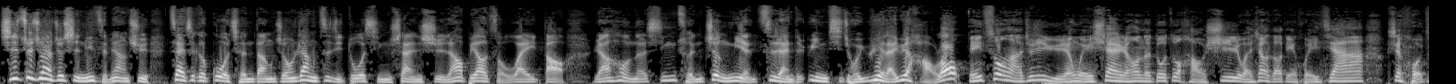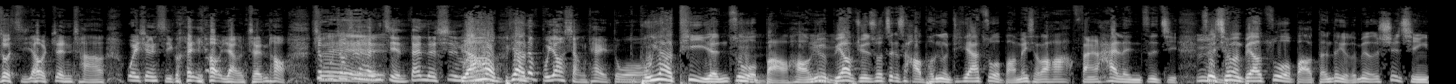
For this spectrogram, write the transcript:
其实最重要就是你怎么样去在这个过程当中让自己多行善事，然后不要走歪道，然后呢心存正念，自然你的运气就会越来越好喽。没错啦，就是与人为善，然后呢多做好事，晚上早点回家，生活作息要正常，卫生习惯要养成好，这不就是很简单的事吗？然后不要真的不要想太多，不要替人做保哈、因为不要觉得说这个是好朋友替他做保，没想到他反而害了你自己，所以千万不要做保等等有的没有的事情，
